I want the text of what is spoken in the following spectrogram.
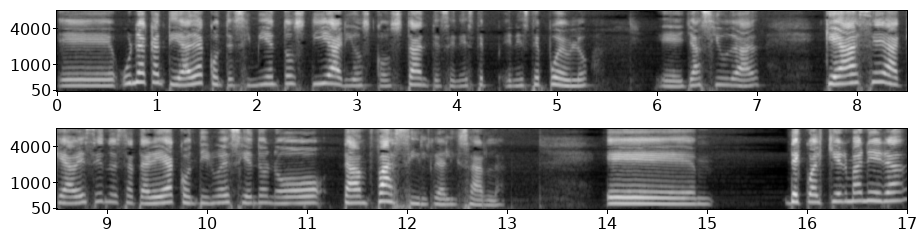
eh, una cantidad de acontecimientos diarios constantes en este, en este pueblo, ya ciudad, que hace a que a veces nuestra tarea continúe siendo no tan fácil realizarla. Eh, de cualquier manera,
